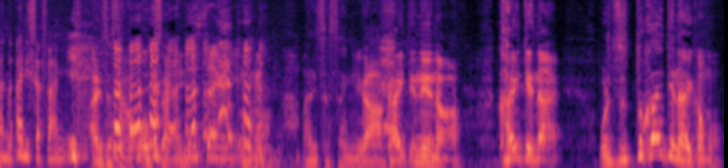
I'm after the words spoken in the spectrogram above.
あのアリサさんにありささん、奥さんに。淳さんにうんありささんに、あー書いてねえな。書いてない。俺ずっと書いてないかも。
